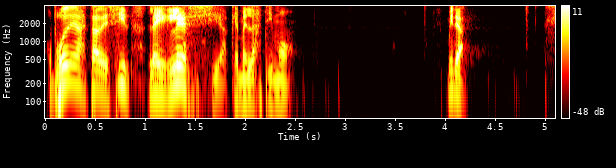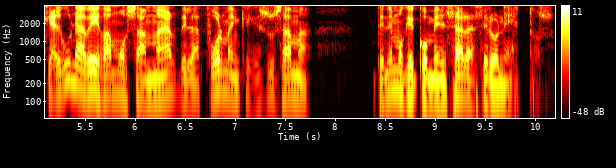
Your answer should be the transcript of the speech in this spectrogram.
O puedes hasta decir la iglesia que me lastimó. Mira, si alguna vez vamos a amar de la forma en que Jesús ama, tenemos que comenzar a ser honestos.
